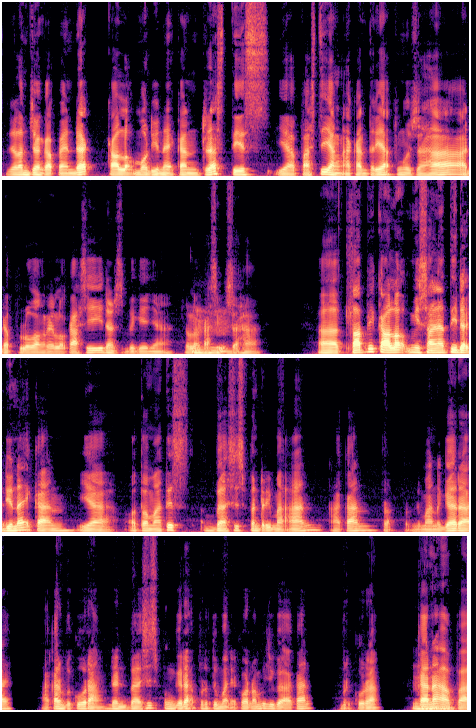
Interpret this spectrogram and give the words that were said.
dalam jangka pendek kalau mau dinaikkan drastis ya pasti yang akan teriak pengusaha ada peluang relokasi dan sebagainya relokasi Mhm. usaha. Eh, tapi kalau misalnya tidak dinaikkan ya otomatis basis penerimaan akan penerimaan negara akan berkurang dan basis penggerak pertumbuhan ekonomi juga akan berkurang. Karena Mhm. apa?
